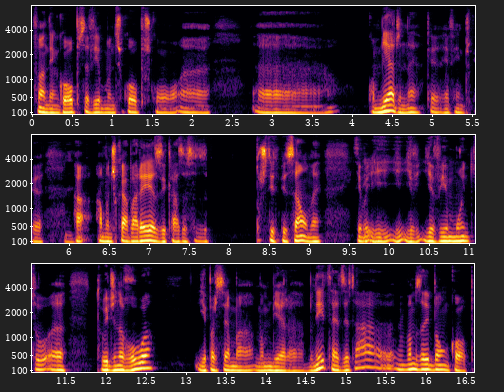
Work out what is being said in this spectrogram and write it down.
falando em golpes, havia muitos golpes com, uh, uh, com mulheres, né? Que, enfim, porque há, há muitos cabarés e casas de prostituição, né? E, e, e, havia muito uh, na rua e aparecer uma, uma mulher bonita a dizer ah, vamos aí beber um copo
